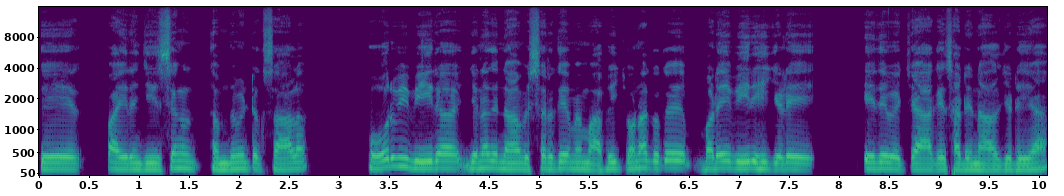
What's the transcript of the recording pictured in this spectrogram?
ਤੇ ਭਾਈ ਰਣਜੀਤ ਸਿੰਘ ਦਮਦਮੀ ਟਕਸਾਲ, ਹੋਰ ਵੀ ਵੀਰ ਜਿਨ੍ਹਾਂ ਦੇ ਨਾਮ ਵਿਸਰ ਗਏ, ਮੈਂ ਮਾਫੀ ਚਾਹਣਾ ਕਿਉਂਕਿ ਬੜੇ ਵੀਰ ਹੀ ਜਿਹੜੇ ਇਹਦੇ ਵਿੱਚ ਆ ਕੇ ਸਾਡੇ ਨਾਲ ਜਿਹੜੇ ਆ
